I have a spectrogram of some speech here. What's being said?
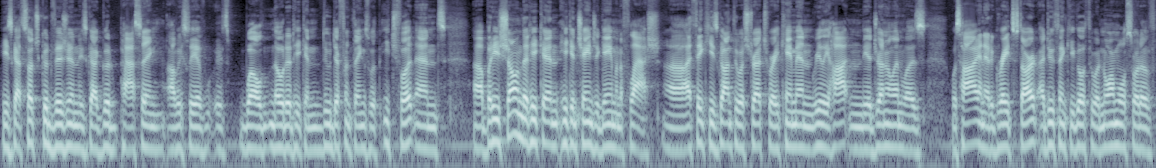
he's got such good vision. He's got good passing. Obviously, it's well noted he can do different things with each foot, and uh, but he's shown that he can he can change a game in a flash. Uh, I think he's gone through a stretch where he came in really hot, and the adrenaline was was high, and had a great start. I do think you go through a normal sort of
